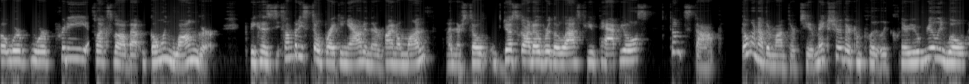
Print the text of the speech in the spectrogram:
but we're we're pretty flexible about going longer because somebody's still breaking out in their final month and they're still just got over the last few papules. Don't stop. Go another month or two. Make sure they're completely clear. You really will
